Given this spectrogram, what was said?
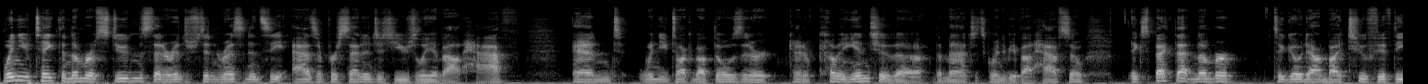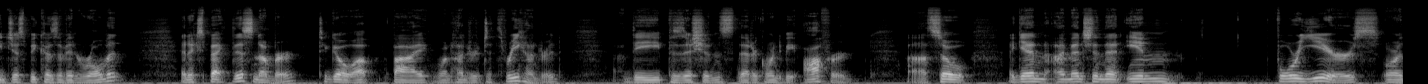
when you take the number of students that are interested in residency as a percentage, it's usually about half. And when you talk about those that are kind of coming into the, the match, it's going to be about half. So expect that number to go down by 250 just because of enrollment, and expect this number to go up by 100 to 300, the positions that are going to be offered. Uh, so again, I mentioned that in four years, or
